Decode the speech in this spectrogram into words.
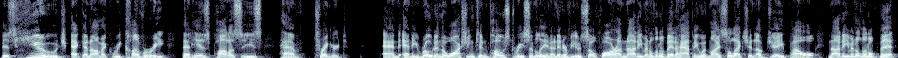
this huge economic recovery that his policies have triggered. And, and he wrote in the Washington Post recently in an interview, so far I'm not even a little bit happy with my selection of Jay Powell. Not even a little bit.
